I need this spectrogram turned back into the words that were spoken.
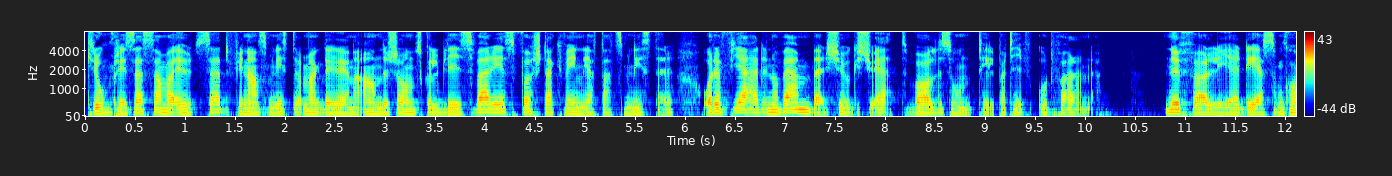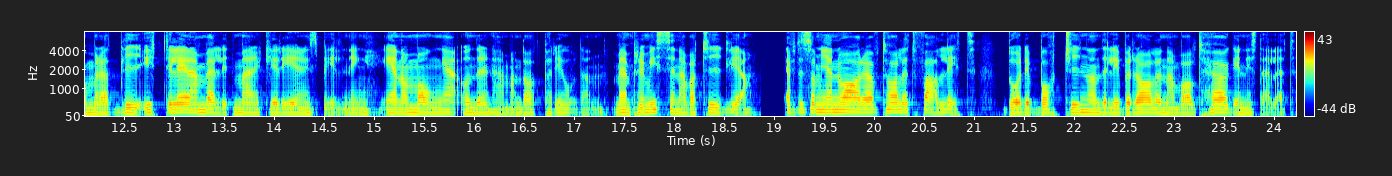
Kronprinsessan var utsedd, finansminister Magdalena Andersson skulle bli Sveriges första kvinnliga statsminister och den 4 november 2021 valdes hon till partiordförande. Nu följer det som kommer att bli ytterligare en väldigt märklig regeringsbildning, en av många under den här mandatperioden. Men premisserna var tydliga. Eftersom januariavtalet fallit, då de borttynande liberalerna valt högern istället,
